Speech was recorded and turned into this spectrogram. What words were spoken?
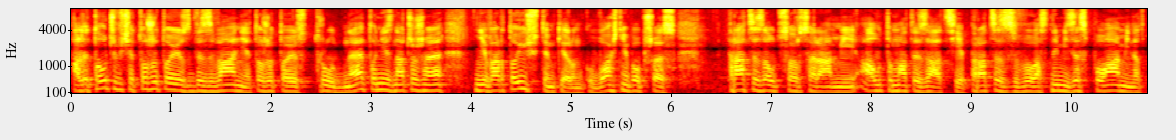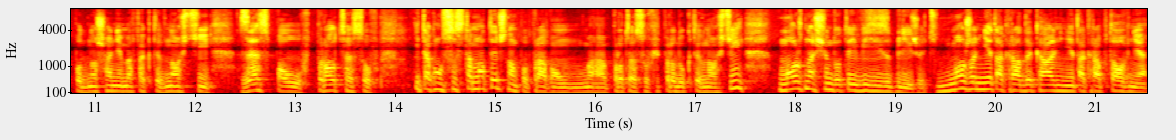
Ale to oczywiście to, że to jest wyzwanie, to, że to jest trudne, to nie znaczy, że nie warto iść w tym kierunku. Właśnie poprzez pracę z outsourcerami, automatyzację, pracę z własnymi zespołami nad podnoszeniem efektywności zespołów, procesów i taką systematyczną poprawą e, procesów i produktywności, można się do tej wizji zbliżyć. Może nie tak radykalnie, nie tak raptownie,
